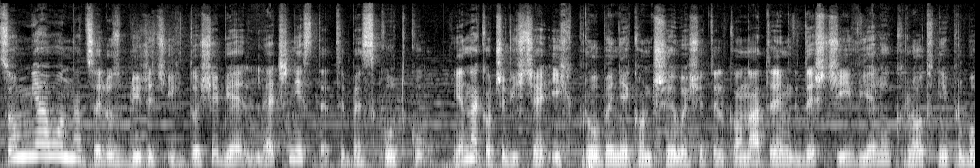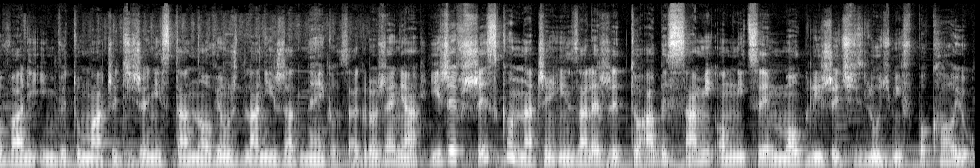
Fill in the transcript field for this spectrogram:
co miało na celu zbliżyć ich do siebie, lecz niestety bez skutku. Jednak oczywiście ich próby nie kończyły się tylko na tym, gdyż ci wielokrotnie próbowali im wytłumaczyć, że nie stanowią już dla nich żadnego zagrożenia i że wszystko na czym im zależy to aby sami omnicy mogli żyć z ludźmi w pokoju.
